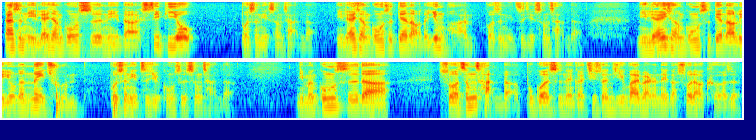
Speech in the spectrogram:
但是你联想公司你的 CPU 不是你生产的，你联想公司电脑的硬盘不是你自己生产的，你联想公司电脑里用的内存不是你自己公司生产的，你们公司的。”所生产的不过是那个计算机外边的那个塑料壳子，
